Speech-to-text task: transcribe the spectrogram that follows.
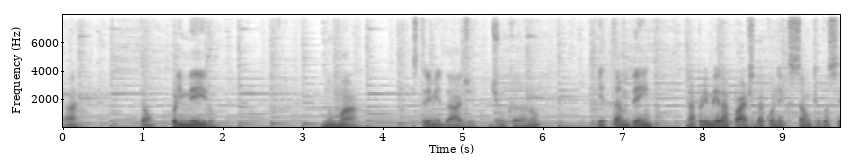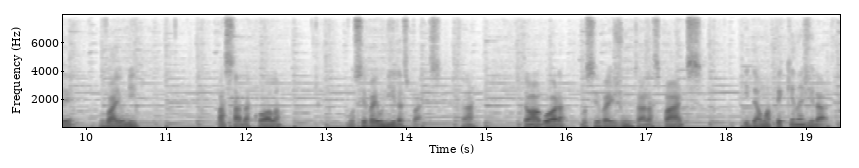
tá? Então, primeiro numa extremidade de um cano e também na primeira parte da conexão que você vai unir. Passada a cola, você vai unir as partes, tá? Então agora você vai juntar as partes e dar uma pequena girada.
